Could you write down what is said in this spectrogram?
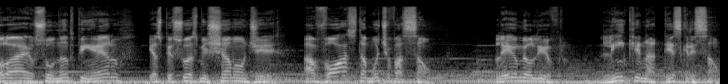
Olá, eu sou Nando Pinheiro e as pessoas me chamam de A Voz da Motivação. Leia o meu livro, link na descrição.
